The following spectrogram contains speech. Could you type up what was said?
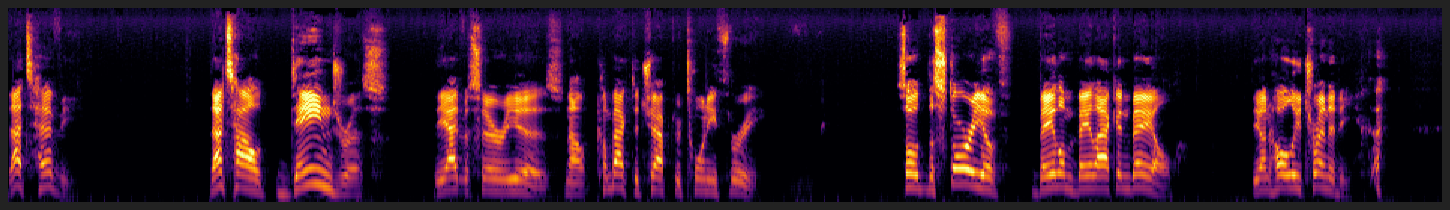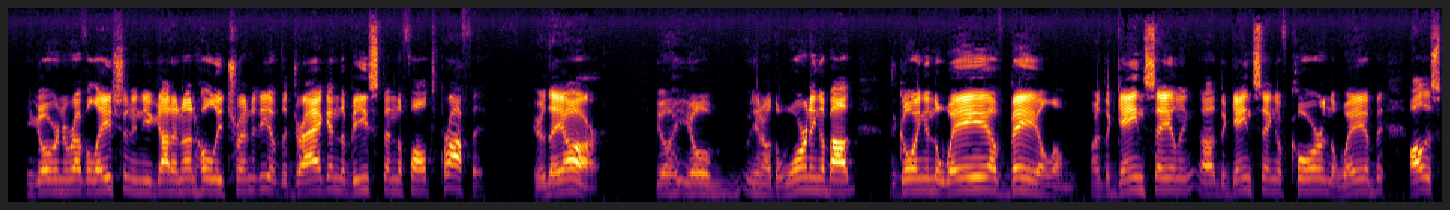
That's heavy. That's how dangerous the adversary is. Now, come back to chapter 23. So the story of Balaam, Balak, and Baal, the unholy trinity. you go over into Revelation and you got an unholy trinity of the dragon, the beast, and the false prophet. Here they are. You'll, you'll you know, the warning about the going in the way of Balaam, or the gainsaying, uh, the gainsaying of Core, and the way of all this.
